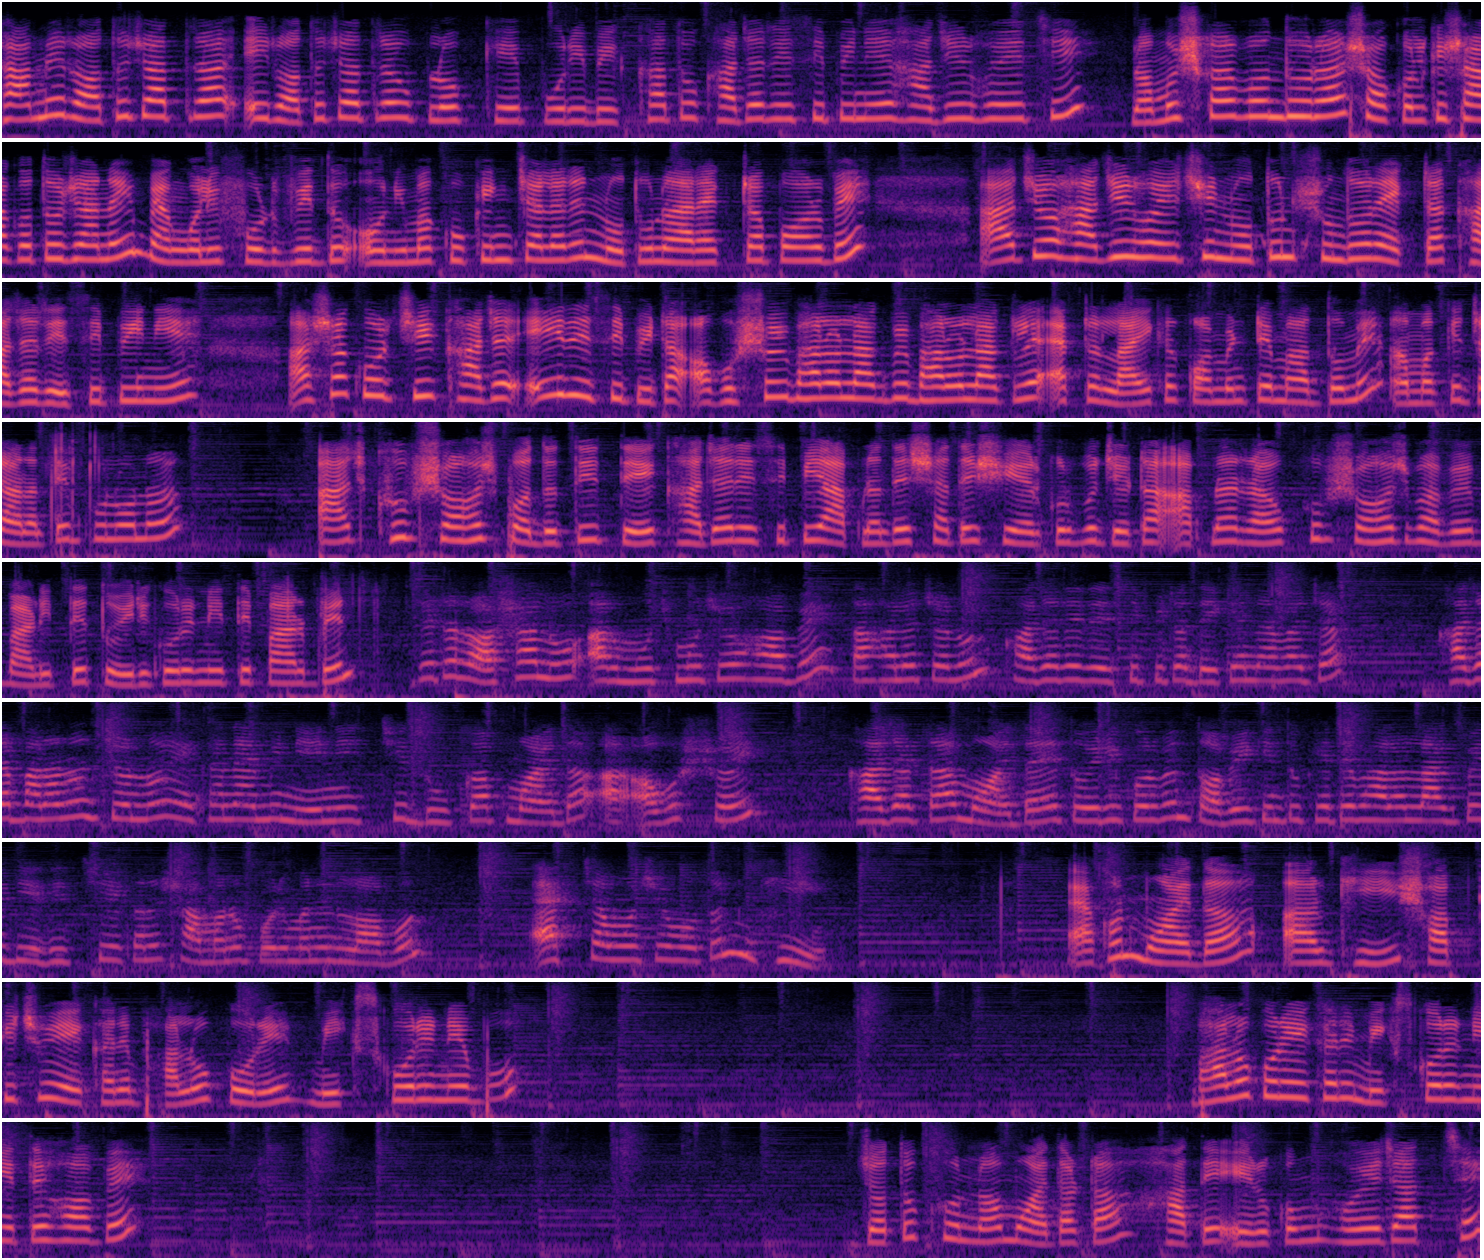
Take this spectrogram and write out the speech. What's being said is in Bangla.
সামনে রথযাত্রা, এই রথযাত্রা উপলক্ষে পুরী বিখ্যাত খাজা রেসিপি নিয়ে হাজির হয়েছি। নমস্কার বন্ধুরা, সকলকে স্বাগত জানাই Bengali food with Anima cooking চ্যানেলের নতুন আর একটা পর্বে। আজও হাজির হয়েছি নতুন সুন্দর একটা খাজা রেসিপি নিয়ে। আশা করছি খাজার এই রেসিপিটা অবশ্যই ভালো লাগবে। ভালো লাগলে একটা লাইক আর কমেন্টের মাধ্যমে আমাকে জানাতে ভুলো না। আজ খুব সহজ পদ্ধতিতে খাজা রেসিপি আপনাদের সাথে শেয়ার করব, যেটা আপনারাও খুব সহজভাবে বাড়িতে তৈরি করে নিতে পারবেন। যেটা রসালো আর মুচমুচে হবে, তাহলে চলুন খাজার এই রেসিপিটা দেখে নেওয়া যাক। খাজা বানানোর জন্য এখানে আমি নিয়ে নিচ্ছি দু কাপ ময়দা, আর অবশ্যই খাজাটা ময়দায় তৈরি করবেন, তবেই কিন্তু খেতে ভালো লাগবে। দিয়ে দিচ্ছি এখানে সামান্য পরিমাণের লবণ, এক চামচের মতন ঘি। এখন ময়দা আর ঘি সব কিছু এখানে ভালো করে মিক্স করে নেব। ভালো করে এখানে মিক্স করে নিতে হবে। যতক্ষণ না ময়দাটা হাতে এরকম হয়ে যাচ্ছে।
